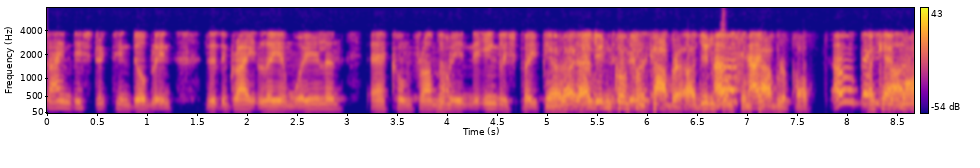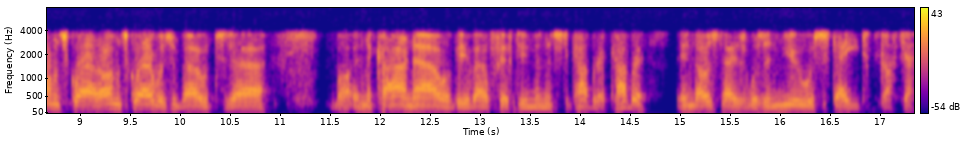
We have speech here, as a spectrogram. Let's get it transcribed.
same district in Dublin that the great Liam Whelan uh, come from. No. I mean, the English people. Yeah, I, I didn't come from Cabra. I didn't oh, come okay. from Cabra, Paul. Oh, I came from Ormond Square. Ormond Square was about, uh, well, in the car now, it would be about 15 minutes to Cabra. Cabra, in those days, was a new estate. Gotcha.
